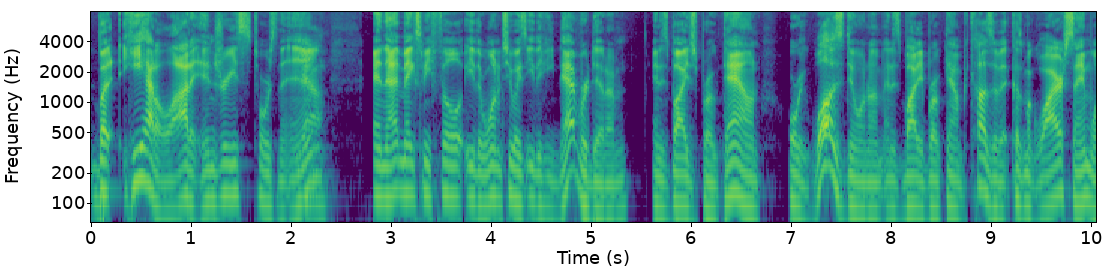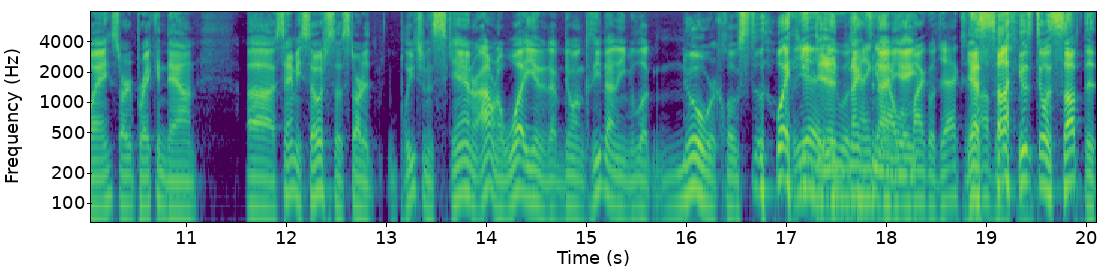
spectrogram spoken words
But he had a lot of injuries towards the end, Yeah. and that makes me feel either one or two ways: either he never did them and his body just broke down, or he was doing them and his body broke down because of it. Because McGwire, same way, started breaking down. Uh, Sammy Sosa started bleaching his skin, or I don't know what he ended up doing because he doesn't even look nowhere close to the way he Yeah, did. he in was hanging out with 1998. Michael Jackson, Yes, so obviously. he was doing something.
